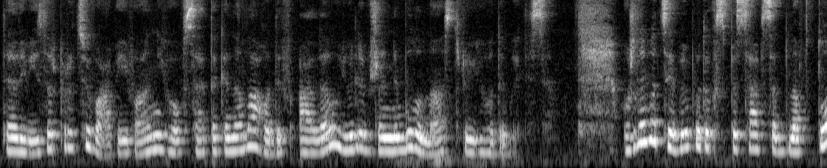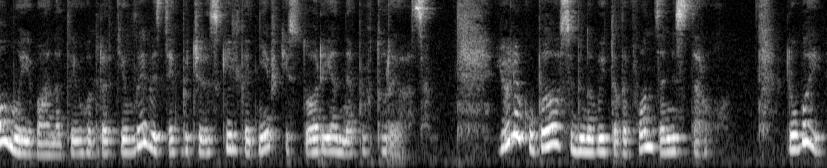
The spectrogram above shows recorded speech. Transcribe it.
Телевізор працював, і Іван його все-таки налагодив, але у Юлі вже не було настрою його дивитися. Можливо, цей випадок списався б на втому Івана та його дратівливість, якби через кілька днів історія не повторилася. Юля купила собі новий телефон замість старого. Любий,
